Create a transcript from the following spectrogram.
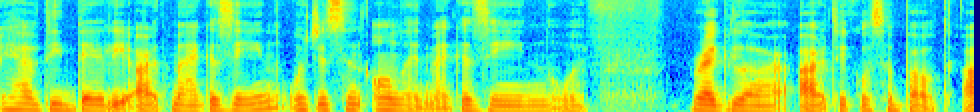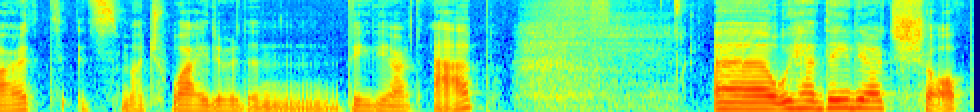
we have the Daily Art magazine, which is an online magazine with regular articles about art. It's much wider than Daily Art app. Uh, we have Daily Art Shop,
